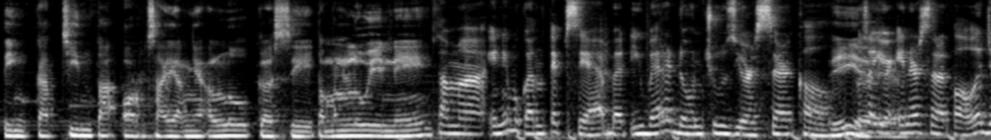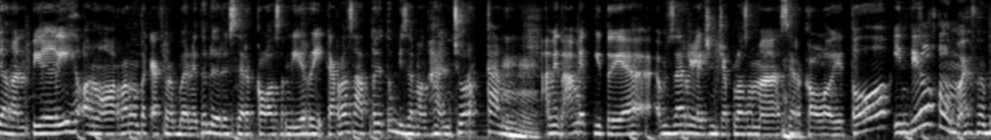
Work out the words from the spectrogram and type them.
tingkat cinta or sayangnya lu ke si temen lu ini sama ini bukan tips ya, but you better don't choose your circle. Iya, Maksudnya your inner circle. Lo jangan pilih orang-orang untuk FWB itu dari circle lo sendiri. Karena satu itu bisa menghancurkan Mhm. amit-amit gitu ya misalnya relationship lo sama circle lo itu intinya lo kalau mau FWB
